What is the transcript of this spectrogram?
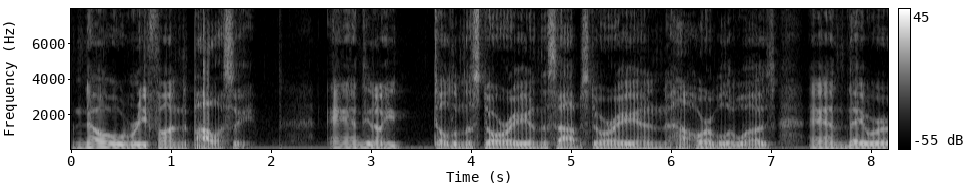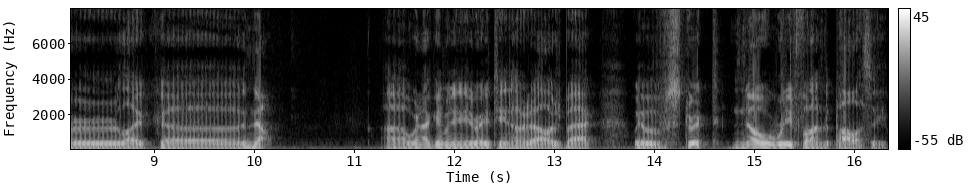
no refund policy. And, you know, he told them the story and the sob story and how horrible it was. And they were like, uh, no, uh, we're not giving you your $1,800 back. We have a strict no refund policy.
